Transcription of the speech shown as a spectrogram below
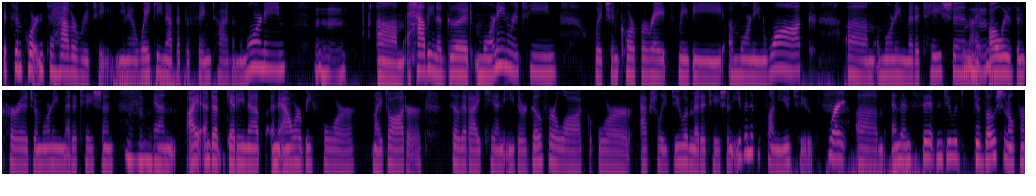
it's important to have a routine you know waking up at the same time in the morning hmm um, having a good morning routine which incorporates maybe a morning walk um, a morning meditation. Mhm. i always encourage a morning meditation hmm and i end up getting up an hour before my daughter so that i can either go for a walk or actually do a meditation even if it's on youtube right. um, and then sit and do a d- devotional for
